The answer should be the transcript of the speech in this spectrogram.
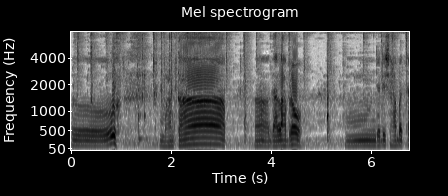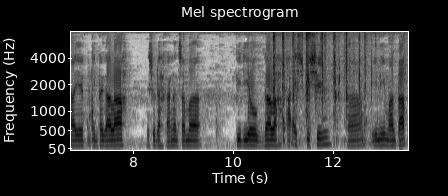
Uh mantap. Nah, galah bro. Hmm, jadi sahabat saya pecinta galah ya sudah kangen sama video galah AS fishing. Nah ini mantap.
